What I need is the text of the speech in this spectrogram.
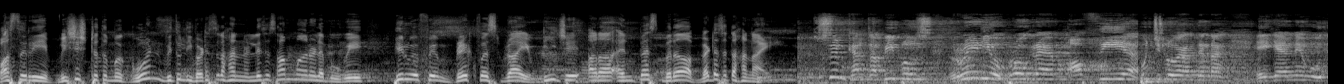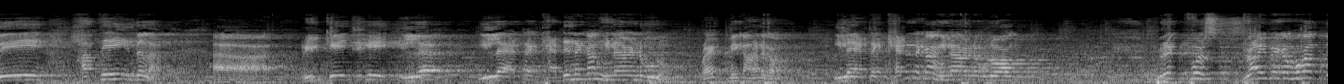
වසරේ විශිෂ්ටතම ගුවන් විදුලි වැඩසටහන ලෙස සම්මාන ලැබුවේ Hiru FM breakfast drive DJ අරා ඇන් පැස්බරා වැඩසටහනයි. Swim Kanta People's Radio Program of the Year. පුංචි ලෝකයක් දෙන්න. ඒ කියන්නේ උදේ 7 ඉඳලා රිප් කේජ් එකේ ඉල්ල ඉල්ල ඇට කැඩෙනකන් hina වෙන්න පුළුවන්. right මේක අහනකම්. ඉල්ල ඇට කැඩෙනකන් hina වෙන්න පුළුවන්. breakfast drive එක මොකද්ද?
